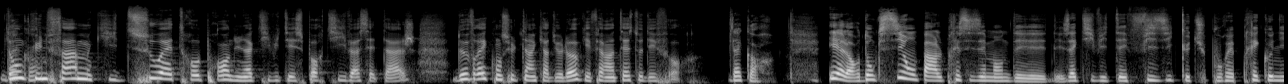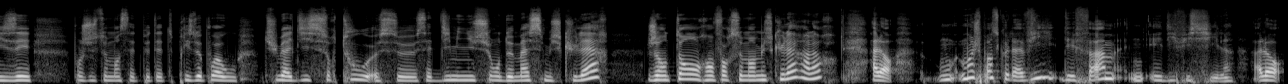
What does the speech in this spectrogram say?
Donc une femme qui souhaite reprendre une activité sportive à cet âge devrait consulter un cardiologue et faire un test d'effort. D'accord. Et alors, donc, si on parle précisément des, activités physiques que tu pourrais préconiser pour justement cette peut-être prise de poids, où tu m'as dit surtout euh, cette diminution de masse musculaire, J'entends renforcement musculaire alors? Alors, moi je pense que la vie des femmes est difficile. Alors,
